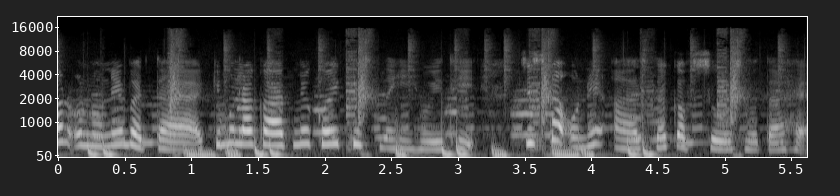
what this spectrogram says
और उन्होंने बताया कि मुलाकात में कोई किस्त नहीं हुई थी, जिसका उन्हें आज तक अफसोस होता है।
